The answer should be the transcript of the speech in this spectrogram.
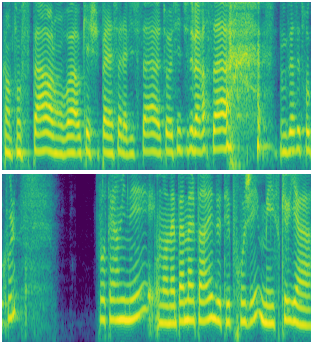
quand on se parle, on voit, ok, je suis pas la seule à vivre ça. Toi aussi, tu sais pas faire ça. Donc ça, c'est trop cool. Pour terminer, on en a pas mal parlé de tes projets, mais est-ce qu'il y a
